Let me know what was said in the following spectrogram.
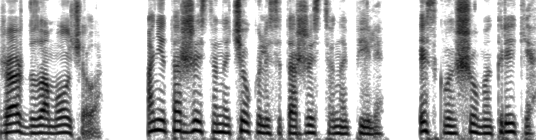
Жажда замучила», они торжественно чокались и торжественно пили. И сквозь шум и крики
